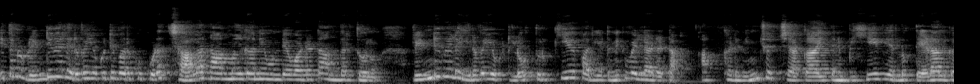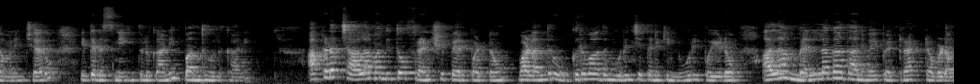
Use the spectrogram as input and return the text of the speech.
ఇతను రెండు వేల ఇరవై ఒకటి వరకు కూడా చాలా నార్మల్గానే ఉండేవాడట అందరితోనూ. రెండు వేల ఇరవై ఒకటిలో తుర్కీ పర్యటనకు వెళ్ళాడట. అక్కడి నుంచి వచ్చాక ఇతని బిహేవియర్లో తేడాలు గమనించారు. ఇతని స్నేహితులు కానీ బంధువులు కానీ. అక్కడ చాలా మందితో ఫ్రెండ్షిప్ ఏర్పడడం వాళ్ళందరూ ఉగ్రవాదం గురించి ఇతనికి నూరిపోయడం అలా మెల్లగా దాని వైపు అట్రాక్ట్ అవ్వడం.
